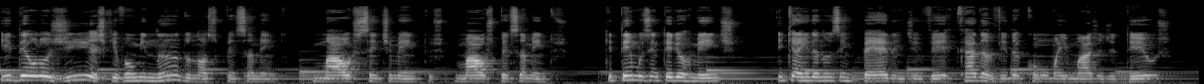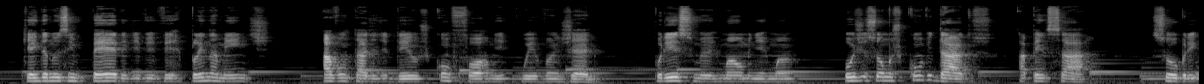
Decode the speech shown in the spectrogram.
ideologias que vão minando o nosso pensamento, maus sentimentos, maus pensamentos que temos interiormente e que ainda nos impedem de ver cada vida como uma imagem de Deus, que ainda nos impedem de viver plenamente a vontade de Deus conforme o Evangelho. Por isso, meu irmão, minha irmã, hoje somos convidados a pensar sobre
